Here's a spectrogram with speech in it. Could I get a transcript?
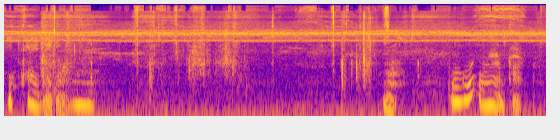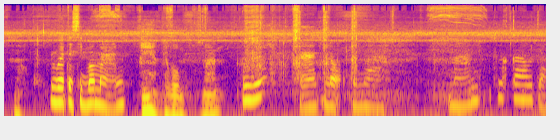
เฮ็ดไข่ได้ดอกหนึงอืมโอ้ยงามค่ะรู้ว่าแต่สิบ่หมานเมียนครับผมมันเออหาเลาะเป็นว่าหมานคือเก้าจ้ะ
